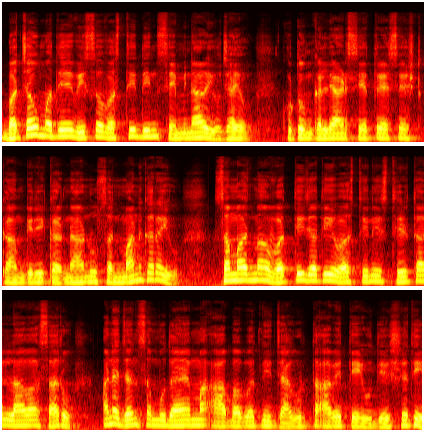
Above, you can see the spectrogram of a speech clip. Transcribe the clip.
ભચાઉ મધ્યે વિશ્વ વસ્તી દિન સેમિનાર યોજાયો. કુટુંબ કલ્યાણ ક્ષેત્રે શ્રેષ્ઠ કામગીરી કરનારનું સન્માન કરાયું. સમાજમાં વધતી જતી વસ્તીની સ્થિરતા લાવવા સારું અને જનસમુદાયમાં આ બાબતની જાગૃતતા આવે તે ઉદ્દેશ્યથી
